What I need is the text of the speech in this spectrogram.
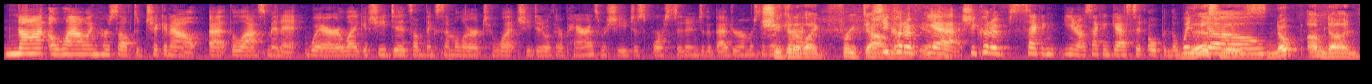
not allowing herself to chicken out at the last minute where like if she did something similar to what she did with her parents where she just forced it into the bedroom or something she like could have like freaked out. she could have like, yeah. she could have second you know second guessed it opened the window This was nope. I'm done.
